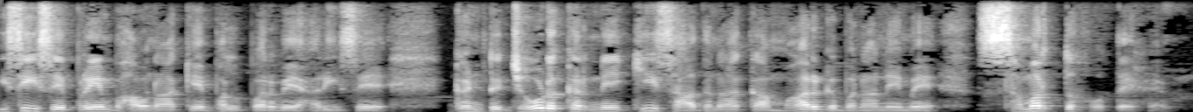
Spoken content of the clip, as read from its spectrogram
इसी से प्रेम भावना के बल पर वे हरि से घंट जोड़ करने की साधना का मार्ग बनाने में समर्थ होते हैं।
